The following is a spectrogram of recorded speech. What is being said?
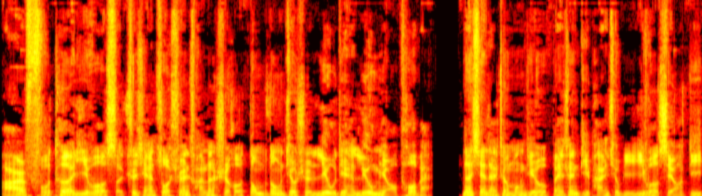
而福特 EVOS 之前做宣传的时候，动不动就是六点六秒破百。那现在这蒙迪欧本身底盘就比 EVOS 要低，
